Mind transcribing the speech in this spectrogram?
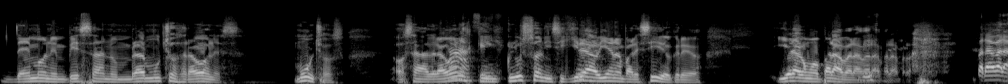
Demon empieza a nombrar muchos dragones. Muchos. O sea, dragones ah, que incluso ni siquiera habían aparecido, creo. Y era como, para, para, para, para, para. Para, para,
